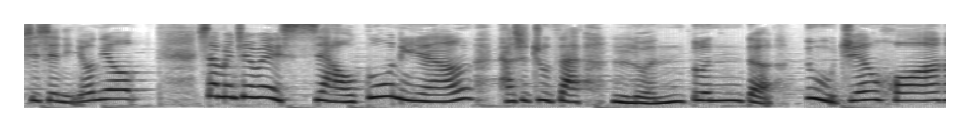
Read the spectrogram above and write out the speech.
谢谢你。妞妞，下面这位小姑娘，她是住在伦敦的杜鹃花。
